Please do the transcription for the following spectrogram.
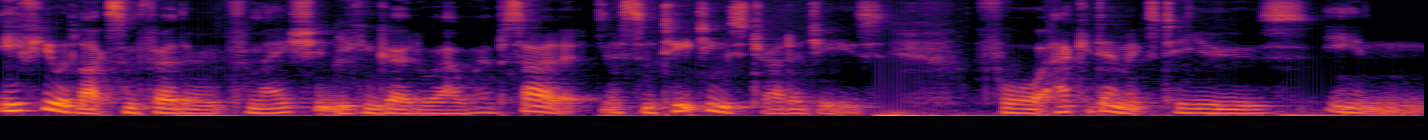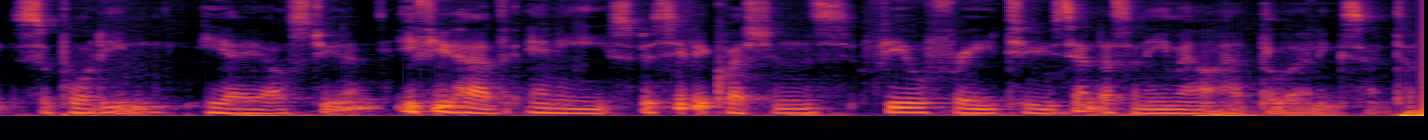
If you would like some further information, you can go to our website. There's some teaching strategies for academics to use in supporting EAL students. If you have any specific questions, feel free to send us an email at the Learning Centre.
